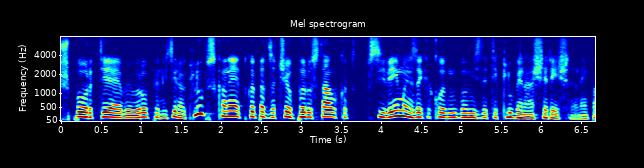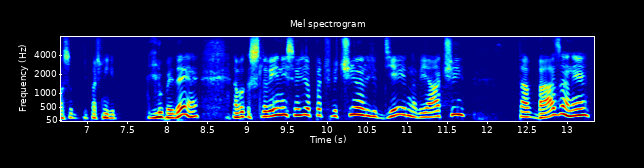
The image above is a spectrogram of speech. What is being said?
šport je v Evropi organiziran klubsko. Ne, tako je pač začel prvi stavek, kot vsi vemo, in zdaj kako bomo mi zdaj te klube naše rešili. Ne, pa so pač neki glupe ideje. Ne. Ampak v Sloveniji se mi zdi, da pač večina ljudi, navijači, ta baza, ne,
